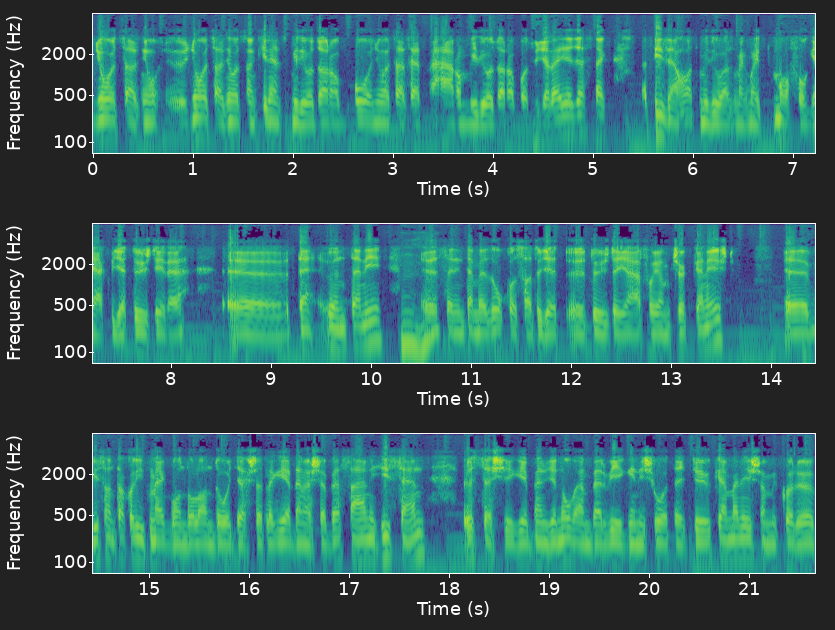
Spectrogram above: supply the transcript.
889 millió darabból 873 millió darabot ugye lejegyeztek, a 16 millió az meg majd ma fogják ugye tőzsdére önteni, uh-huh. szerintem ez okozhat ugye tőzsdei árfolyam csökkenést, viszont akkor itt meggondolandó, hogy esetleg érdemesebb beszállni, hiszen összességében ugye november végén is volt egy tőkemelés, amikor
